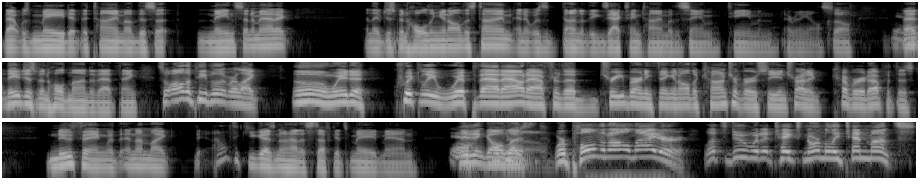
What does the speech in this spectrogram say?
that was made at the time of this uh, main cinematic, and they've just been holding it all this time, and it was done at the exact same time with the same team and everything else. So that they've just been holding on to that thing. So all the people that were like, oh, way to quickly whip that out after the tree burning thing and all the controversy and try to cover it up with this new thing with and I'm like, I don't think you guys know how this stuff gets made, man. Yeah. They didn't go. Let's, just- we're pulling an all nighter. Let's do what it takes normally ten months.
